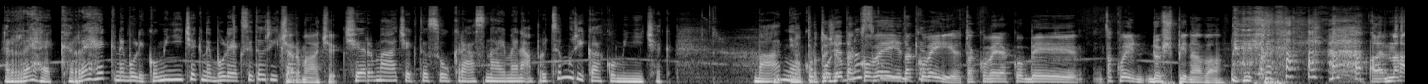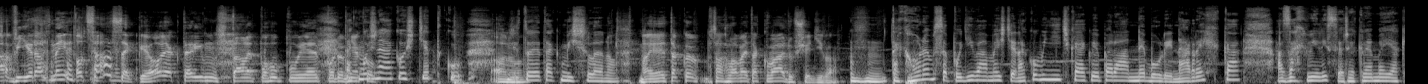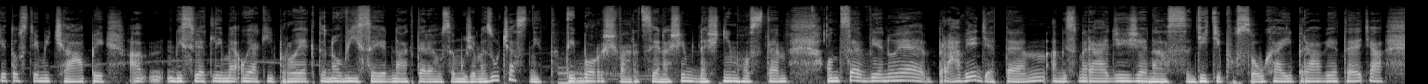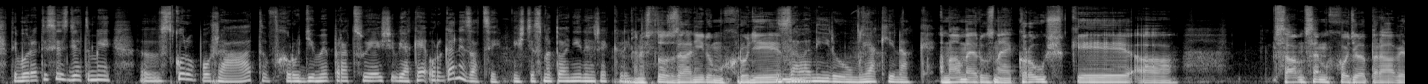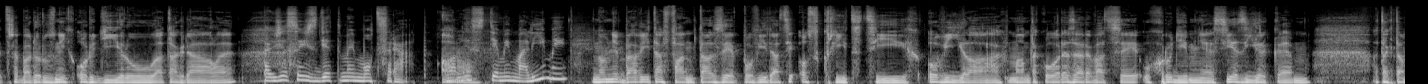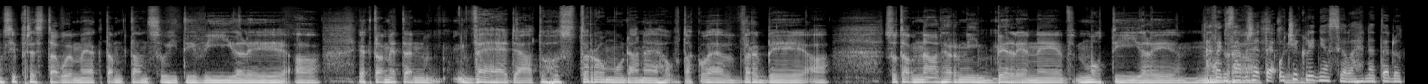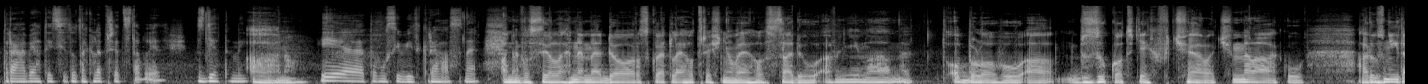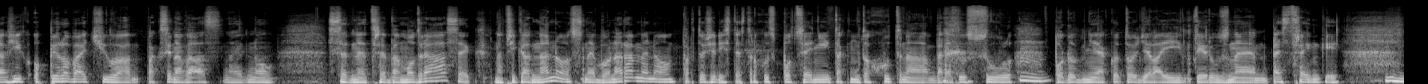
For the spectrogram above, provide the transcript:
Rehek, rehek neboli komíníček, neboli jak si to říká? Čermáček. Čermáček, to jsou krásná jména. A proč se mu říká komíníček? Má nějakou No, protože je takový, je takový, takový jakoby, takový došpinava. Ale má výrazný ocásek, jo, jak kterým stále pohupuje, podobně Tak jako... možná jako štětku, Ano. že to je tak myšleno. No, je taková, ta hlava je taková došediva. Mhm, Tak honem se podíváme ještě na komíníčka, jak vypadá, neboli na rechka a za chvíli se řekneme, jak je to s těmi čápy a vysvětlíme, o jaký projekt nový se jedná, kterého se můžeme zúčastnit. Tibor Švarc je naším dnešním hostem. On se věnuje právě dětem a my jsme rádi, že nás děti poslouchají právě teď. A Tibore, ty si s dětmi skoro pořád v Chrudimi pracuješ. V jaké organizaci? Ještě jsme to ani neřekli. Jmenuje se to Zelený dům Chrudin. Zelený dům, jak jinak? A máme různé kroužky a sám jsem chodil právě třeba do různých oddílů a tak dále. Takže jsi s dětmi moc rád. Hlavně s těmi malými. No mě baví ta fantazie, povídat si o skřídcích, o vílách. Mám takovou rezervaci u Chrudimě s jezírkem a tak tam si představujeme, jak tam tancují ty víly a jak tam je ten véda toho stromu daného, takové vrby a jsou tam nádherný byliny, motýly, A tak zavřete oči, klidně si lehnete do trávy a teď si to takhle představuješ s dětmi. Ano. Je, to musí být krásné. A nebo si lehneme do rozkvetlého třešňového sadu a vnímáme oblohu a bzukot těch včel, čmeláků a různých dalších opilovačů a pak si na vás najednou sedne třeba modrásek, například na nos nebo na rameno, protože když jste trochu spocení, tak mu to chutná, bere tu sůl, podobně jako to dělají ty různé pestřenky.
